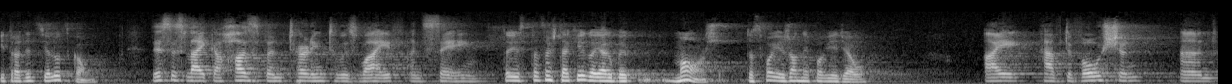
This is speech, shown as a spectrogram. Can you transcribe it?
i tradycję ludzką. This is like a husband turning to his wife and saying, To jest to coś takiego, jakby mąż do swojej żony powiedział I have devotion and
